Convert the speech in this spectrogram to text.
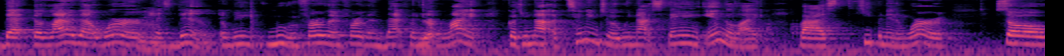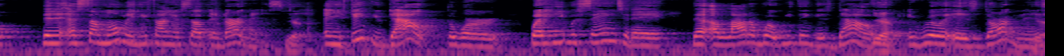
that the light of that word mm-hmm. has dimmed and we're moving further and further and back from yep. that light because we're not attending to it. We're not staying in the light by keeping in the word. So then at some moment you find yourself in darkness. Yep. And you think you doubt the word. But he was saying today that a lot of what we think is doubt, yeah. it really is darkness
